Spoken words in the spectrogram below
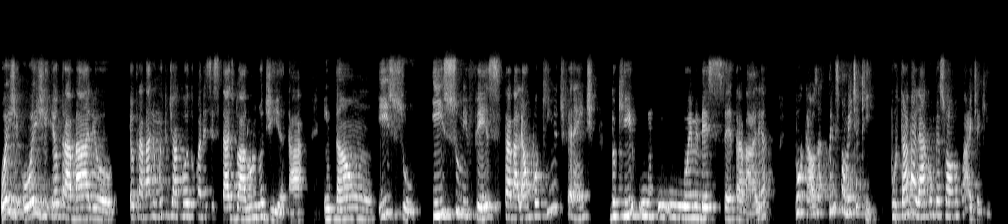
Hoje, hoje eu trabalho eu trabalho muito de acordo com a necessidade do aluno no dia, tá? Então, isso, isso me fez trabalhar um pouquinho diferente do que o, o, o MBC trabalha, por causa, principalmente aqui, por trabalhar com o pessoal no Quiet aqui.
